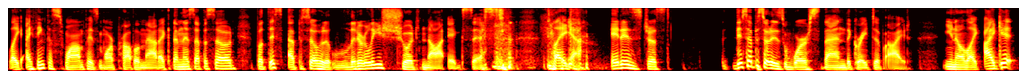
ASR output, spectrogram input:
Like I think the swamp is more problematic than this episode, but this episode literally should not exist. like Yeah. it is just this episode is worse than the Great Divide. You know, like I get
